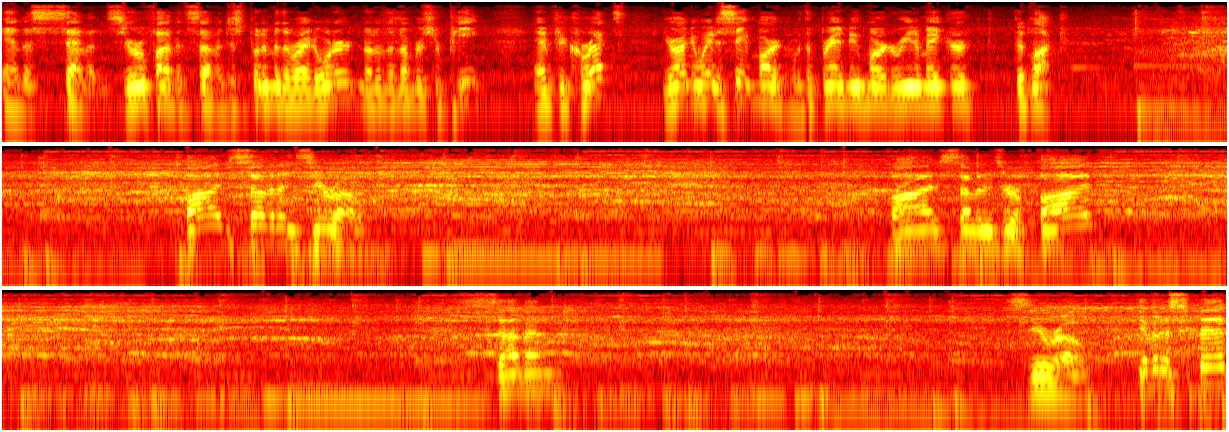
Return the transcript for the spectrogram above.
and a seven. Zero, five, and seven. Just put them in the right order. None of the numbers repeat. And if you're correct, you're on your way to St. Martin with a brand new margarita maker. Good luck. Five, seven, and zero. Five, seven, and zero. Five, seven, zero. Give it a spin.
